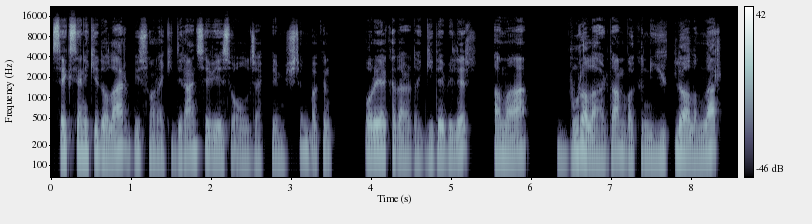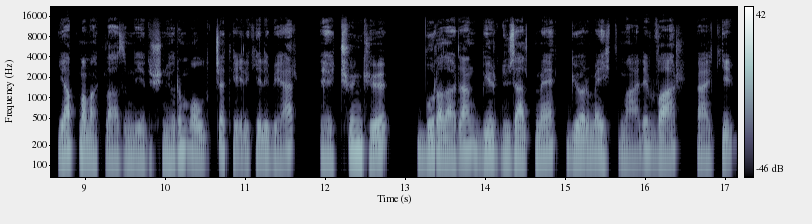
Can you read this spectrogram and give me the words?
82 dolar bir sonraki direnç seviyesi olacak demiştim. Bakın oraya kadar da gidebilir ama buralardan bakın yüklü alımlar yapmamak lazım diye düşünüyorum. Oldukça tehlikeli bir yer. E, çünkü buralardan bir düzeltme görme ihtimali var. Belki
